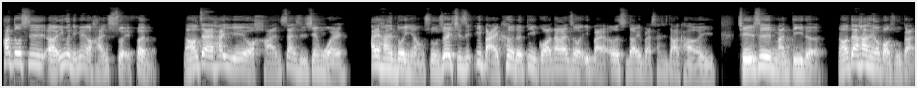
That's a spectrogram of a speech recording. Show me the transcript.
它都是呃因为里面有含水分，然后再它也有含膳食纤维，它也含很多营养素，所以其实一百克的地瓜大概只有一百二十到一百三十大卡而已，其实是蛮低的。然后但它很有饱足感，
